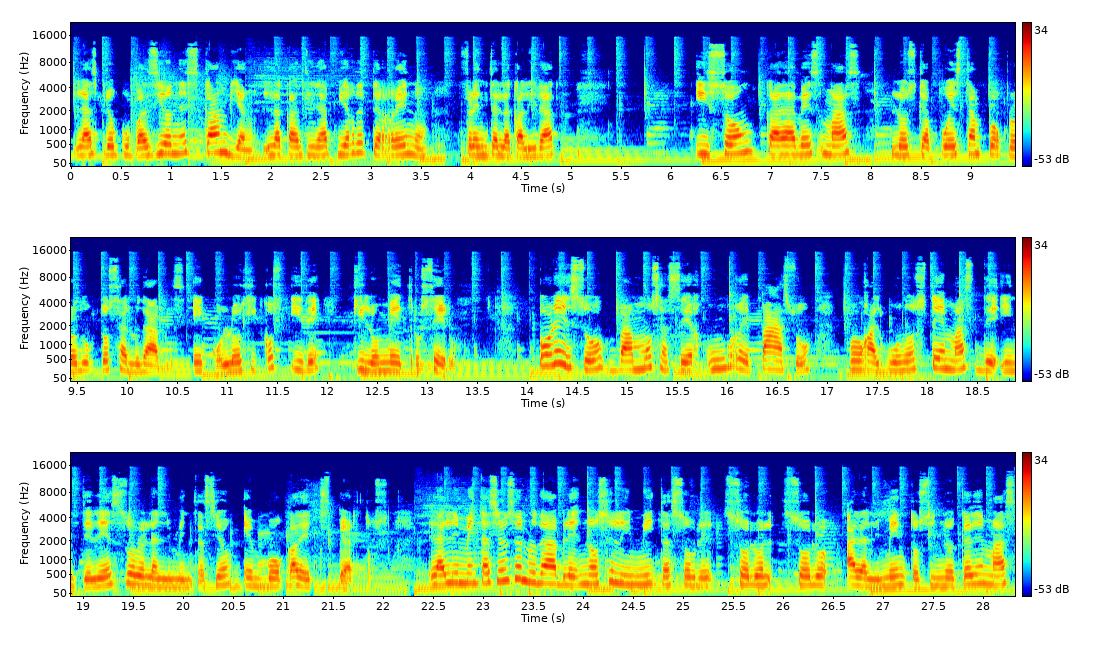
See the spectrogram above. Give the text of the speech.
las preocupaciones cambian, la cantidad pierde terreno frente a la calidad y son cada vez más los que apuestan por productos saludables, ecológicos y de kilómetro cero. Por eso vamos a hacer un repaso por algunos temas de interés sobre la alimentación en boca de expertos. La alimentación saludable no se limita sobre solo, solo al alimento, sino que además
